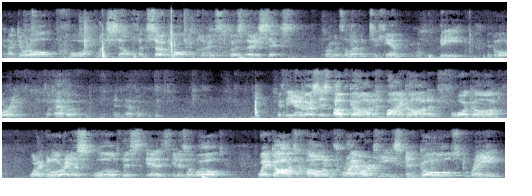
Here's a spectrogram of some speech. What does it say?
and I do it all for myself. And so Paul concludes verse 36, Romans 11, to him be the glory forever and ever. If the universe is of God and by God and for God, what a glorious world this is. It is a world where God's own priorities and goals reign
